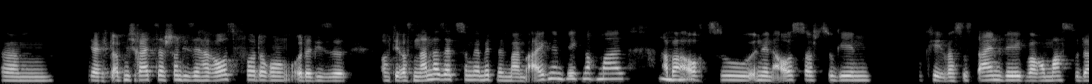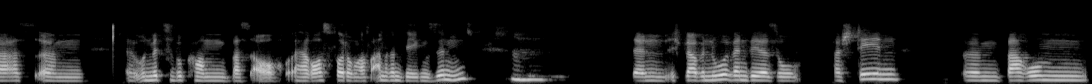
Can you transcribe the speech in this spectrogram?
ähm, ja, ich glaube, mich reizt da schon diese Herausforderung oder diese, auch die Auseinandersetzung damit mit meinem eigenen Weg nochmal, mhm. aber auch zu, in den Austausch zu gehen, okay, was ist dein Weg, warum machst du das? Ähm, äh, und mitzubekommen, was auch Herausforderungen auf anderen Wegen sind. Mhm. Denn ich glaube, nur wenn wir so verstehen, ähm, warum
